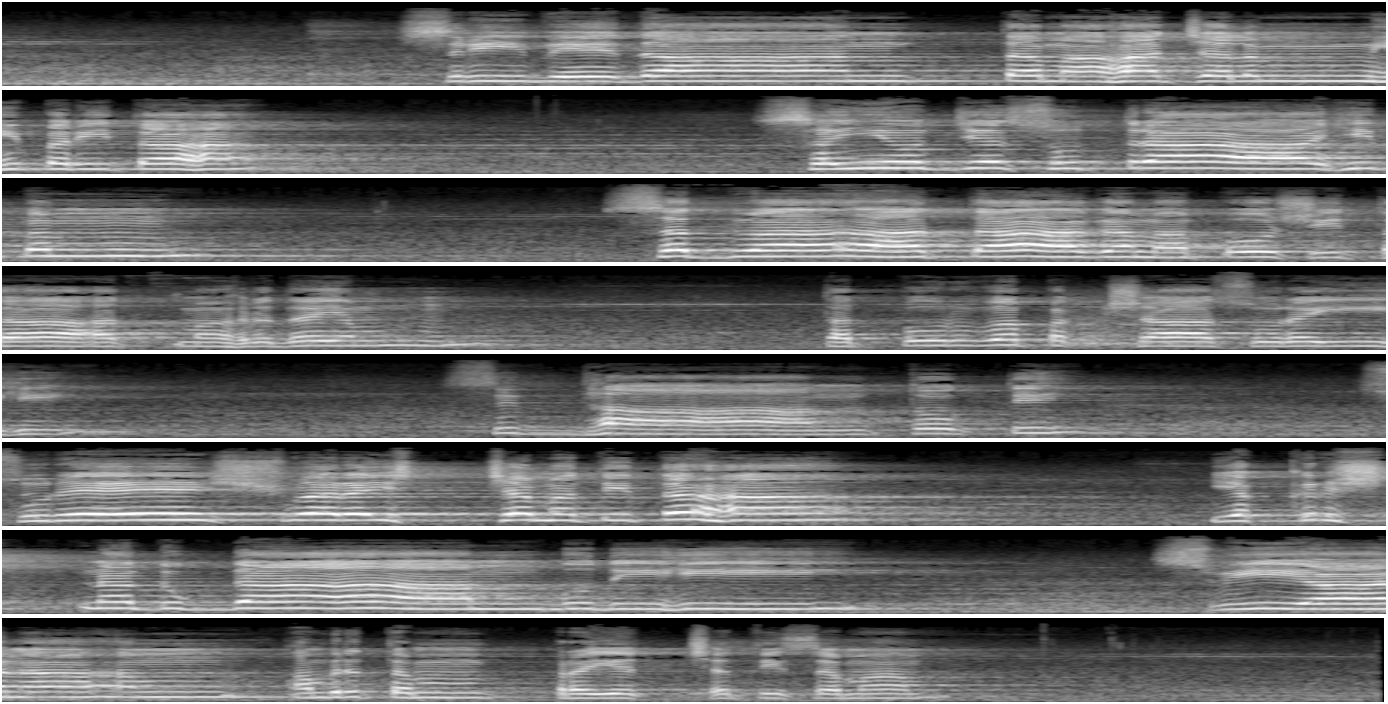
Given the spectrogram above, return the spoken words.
శ్రీ శ్రీవేదాంతమహచలం హి పరితః. संयोज्य सूत्राहिपम सूत्राहिपं सद्वातागमपोषितात्महृदयं तत्पूर्वपक्षासुरैः सिद्धान्तोक्ति सुरेश्वरैश्च मतितः यकृष्णदुग्धाम्बुदिः स्वीयानाम् अमृतं प्रयच्छति समां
